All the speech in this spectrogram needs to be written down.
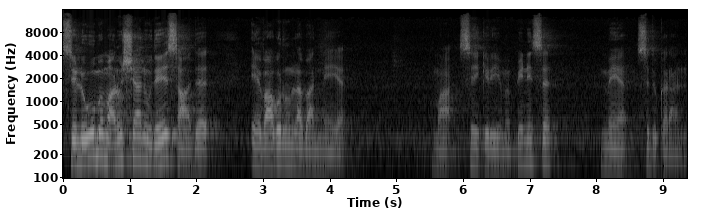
සිලූම මනුෂ්‍යයන් උදේසාද ඒ වගුරුන් ලබන්නේය. මා සේකිරීම පිණිස මෙය සිදු කරන්න.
